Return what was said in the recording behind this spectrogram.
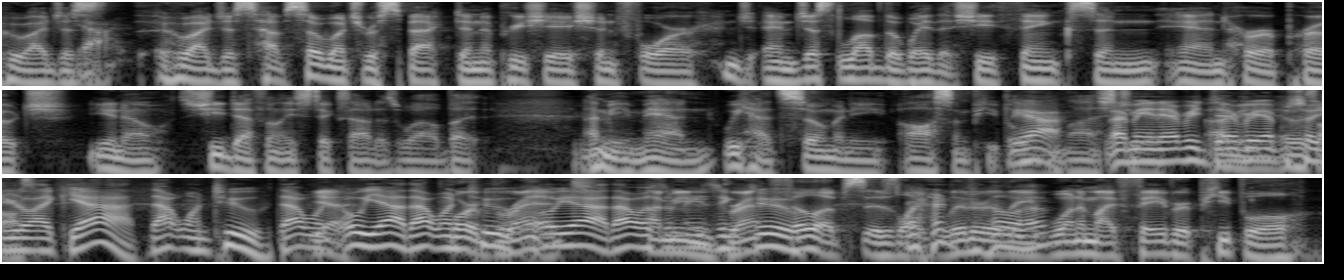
who I just yeah. who I just have so much respect and appreciation for, and just love the way that she thinks and and her approach. You know, she definitely sticks out as well. But I mean, man, we had so many awesome people. Yeah, last year. I mean, every every episode you're like, yeah, that one too, that one. Yeah. Oh yeah, that one or too. Brent. Oh yeah, that was I mean, Brent too. Phillips is like Brent literally Phillip. one of my favorite people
